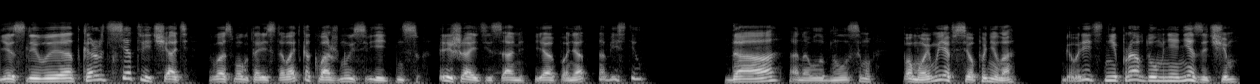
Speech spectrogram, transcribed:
Если вы откажетесь отвечать, вас могут арестовать как важную свидетельницу. Решайте сами. Я понятно объяснил? Да, она улыбнулась ему. По-моему, я все поняла. Говорить неправду мне незачем.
